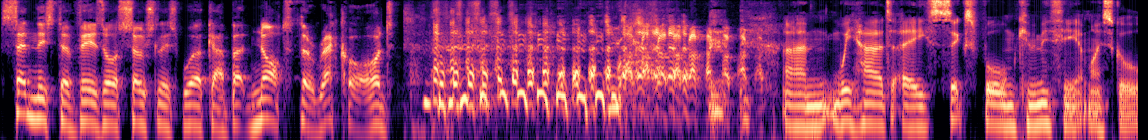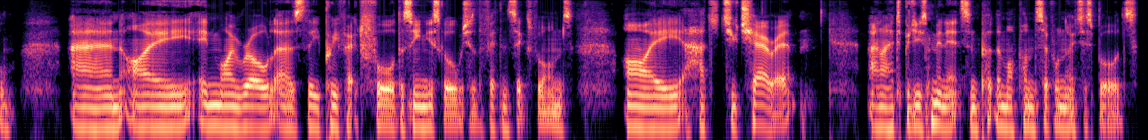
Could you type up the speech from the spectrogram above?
Send this to Viz or Socialist Worker, but not the record. Um, we had a sixth form committee at my school, and I, in my role as the prefect for the senior school, which is the fifth and sixth forms, I had to chair it, and I had to produce minutes and put them up on several notice boards.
